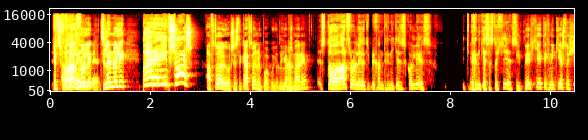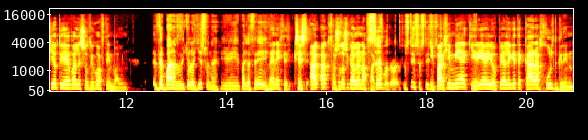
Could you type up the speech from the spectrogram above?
Και τις φωνάζουν όλοι. Τις λένε όλοι. Πάρε ύψος! Αυτό ουσιαστικά αυτό είναι που ακούγεται. Για πες ναι. Μάρια. Στο άρθρο λέει ότι υπήρχαν τεχνικές δυσκολίες. Και τεχνικές αστοχίες. Υπήρχε η τεχνική αστοχία ότι έβαλες οδηγό αυτήν, μάλλον. Δεν πάνε να το δικαιολογήσουν οι παλιοθέοι. Δεν έχετε. Ξέρεις, α, θα σου δώσω καλό ένα fact. Σέβο, σωστή, σωστή, Υπάρχει μια κυρία η οποία λέγεται Κάρα Χούλτγκριν.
